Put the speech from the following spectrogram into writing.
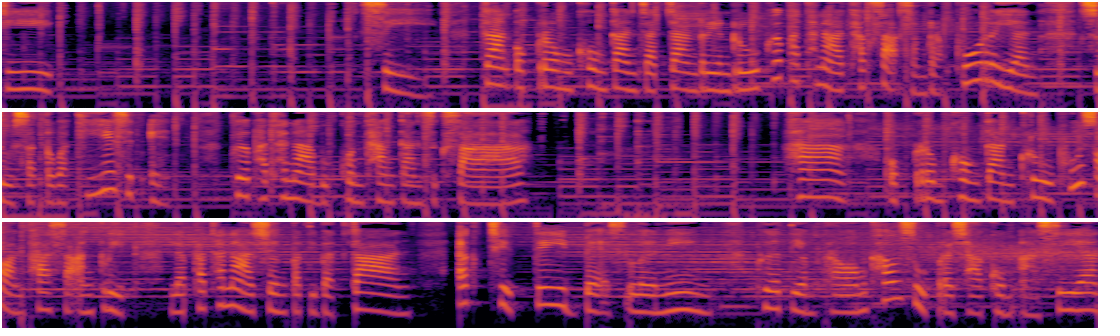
ชีพ 4. การอบรมโครงการจัดการเรียนรู้เพื่อพัฒนาทักษะสำหรับผู้เรียน สู่ศตวรรษที่ 21 เพื่อพัฒนาบุคคลทางการศึกษา 5. อบรมโครงการครูผู้สอนภาษาอังกฤษ และพัฒนาเชิงปฏิบัติการ Activity Based Learning เพื่อเตรียมพร้อมเข้าสู่ประชาคมอาเซียน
